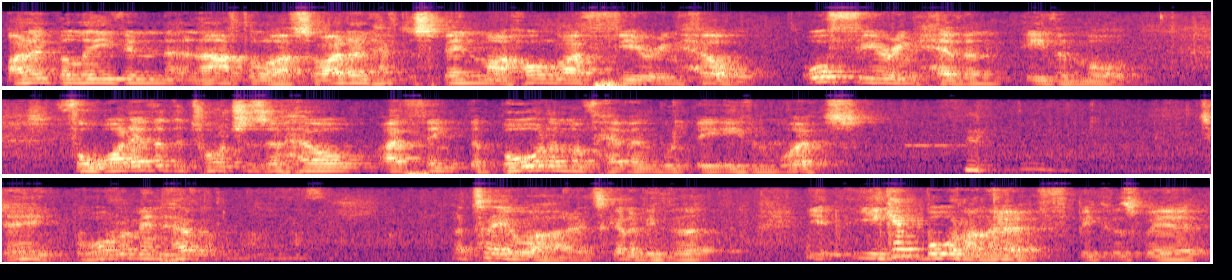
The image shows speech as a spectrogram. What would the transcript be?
I don't believe in an afterlife, so I don't have to spend my whole life fearing hell or fearing heaven even more. For whatever the tortures of hell, I think the boredom of heaven would be even worse. Gee, boredom in heaven. I tell you what, it's going to be the. You, you get bored on earth because we're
